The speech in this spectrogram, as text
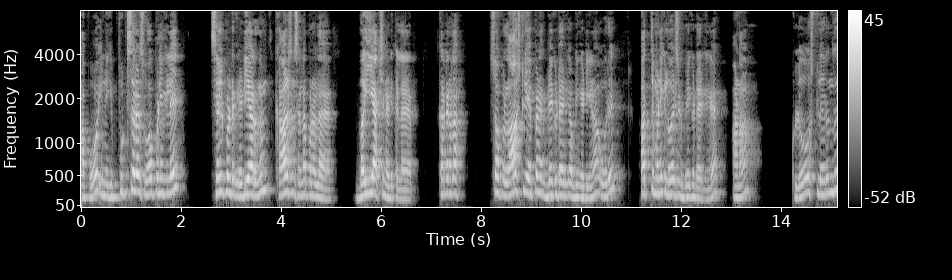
அப்போது இன்றைக்கி புட் செலர்ஸ் ஓப்பனிங்கிலே செல் பண்ணுறதுக்கு ரெடியாக இருந்தும் கால் என்ன பண்ணலை? பை ஆக்ஷன் எடுக்கலை. கரெக்டுங்களா ஸோ அப்போ லாஸ்ட்லி எப்போ எனக்கு பிரேக் அவுட் ஆயிருக்கு அப்படின்னு கேட்டிங்கன்னா ஒரு பத்து மணிக்கு லோயர் சைடு பிரேக் அவுட் ஆயிருக்குங்க. ஆனால் க்ளோஸ்ட்லேருந்து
